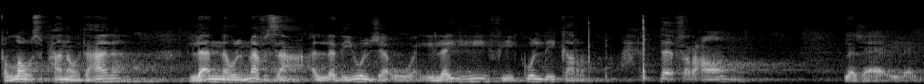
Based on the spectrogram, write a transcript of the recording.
فالله سبحانه وتعالى لأنه المفزع الذي يلجأ إليه في كل كرب. حتى فرعون لجأ إليه.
